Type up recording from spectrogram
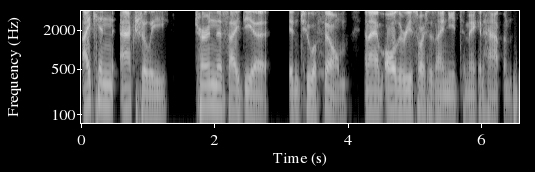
I can actually turn this idea into a film, and I have all the resources I need to make it happen.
